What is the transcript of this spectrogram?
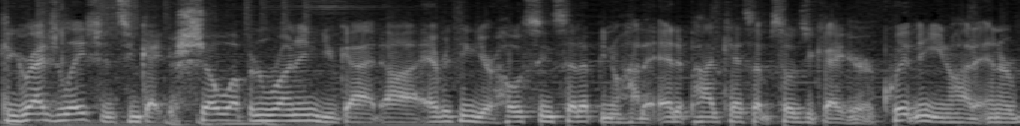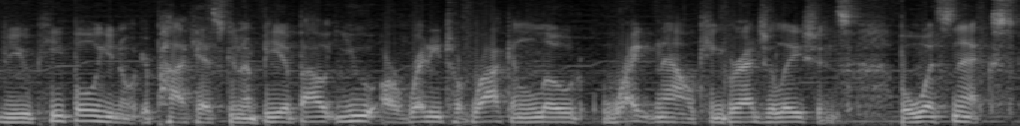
Congratulations, you got your show up and running, you got uh, everything you're hosting set up, you know how to edit podcast episodes, you got your equipment, you know how to interview people, you know what your podcast is going to be about. You are ready to rock and load right now. Congratulations. But what's next?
